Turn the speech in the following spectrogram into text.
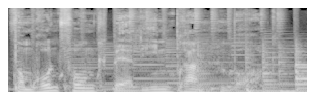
vom Rundfunk Berlin-Brandenburg.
